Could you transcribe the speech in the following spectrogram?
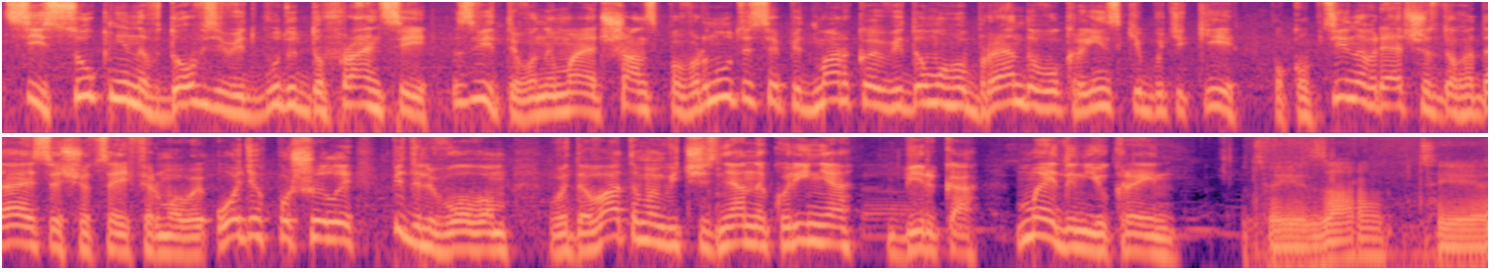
Ці сукні невдовзі відбудуть до Франції. Звідти вони мають шанс повернутися під маркою відомого бренду в українські бутіки. Покупці навряд чи здогадаються, що цей фірмовий одяг пошили під Львовом. Видаватиме вітчизняне коріння бірка Made in Ukraine. Це є Zara, це є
